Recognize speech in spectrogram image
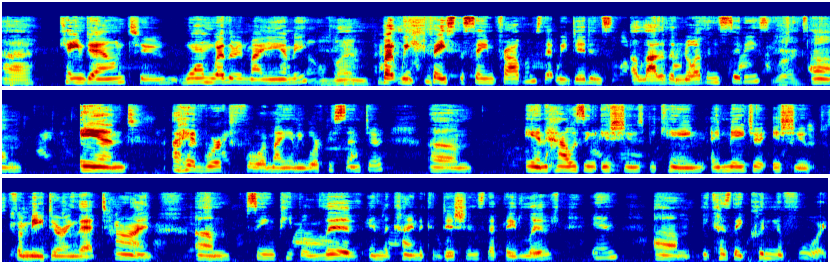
Uh, came down to warm weather in Miami, I don't blame but we faced the same problems that we did in a lot of the northern cities. Right. Um, and I had worked for Miami Workers Center, um, and housing issues became a major issue for me during that time. Um, seeing people live in the kind of conditions that they lived in um, because they couldn't afford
